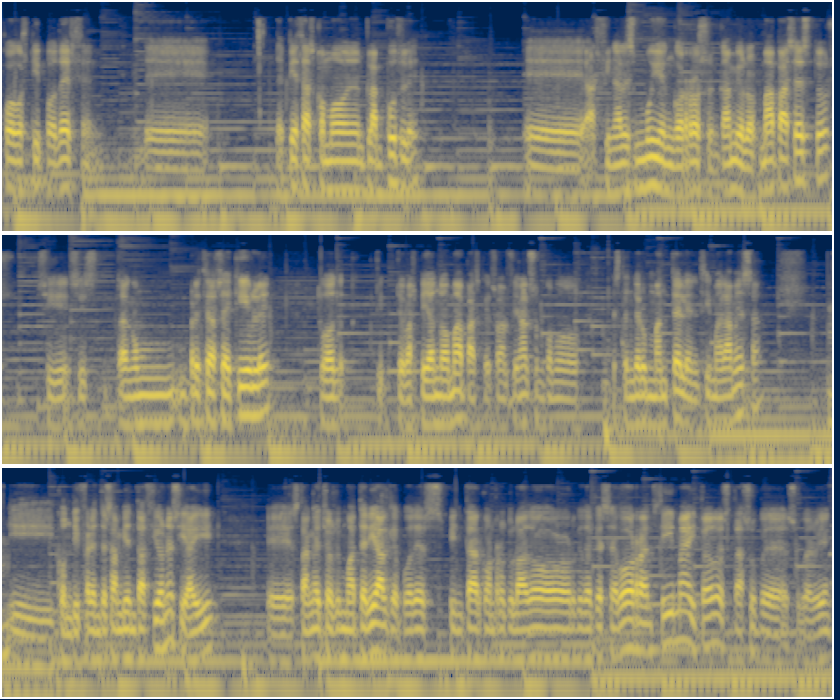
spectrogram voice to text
juegos tipo Dercen, de, piezas como en plan puzzle, eh, al final es muy engorroso. En cambio, los mapas estos, si, si están a un precio asequible, tú te vas pillando mapas que son, al final son como extender un mantel encima de la mesa y con diferentes ambientaciones y ahí eh, están hechos de un material que puedes pintar con rotulador de que se borra encima y todo está súper súper bien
